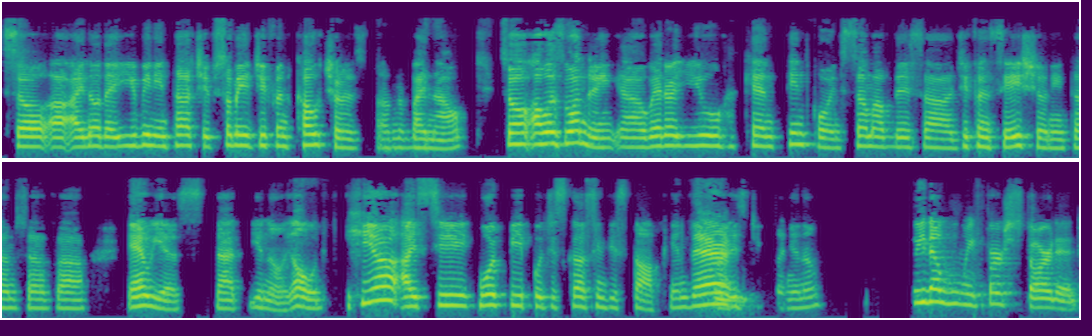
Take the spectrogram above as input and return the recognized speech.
so uh, I know that you've been in touch with so many different cultures um, by now. So I was wondering uh, whether you can pinpoint some of this uh, differentiation in terms of uh, areas that, you know, oh, here I see more people discussing this topic and there right. is different, you know? You know, when we first started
